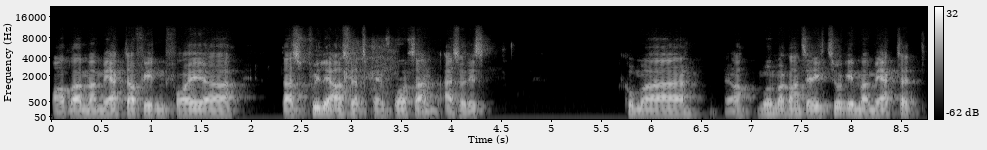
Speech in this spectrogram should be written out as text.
Aber man merkt auf jeden Fall, äh, dass viele Auswärtsfans da sind. Also das kann man, ja, muss man ganz ehrlich zugeben, man merkt halt,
